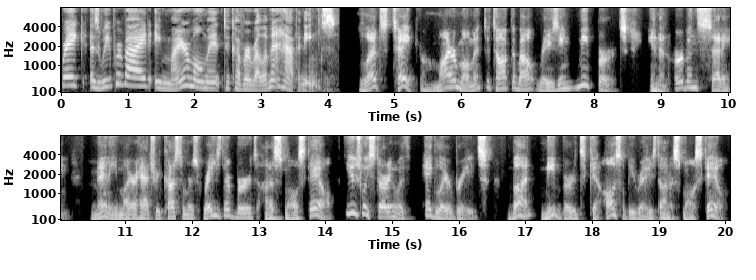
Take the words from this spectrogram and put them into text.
break as we provide a Meyer moment to cover relevant happenings. Let's take a Meyer moment to talk about raising meat birds in an urban setting. Many Meyer hatchery customers raise their birds on a small scale, usually starting with egg layer breeds. But meat birds can also be raised on a small scale.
